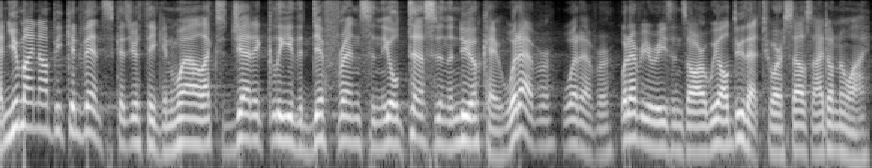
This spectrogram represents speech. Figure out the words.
And you might not be convinced because you're thinking, well, exegetically, the difference in the Old Testament and the New, okay, whatever, whatever, whatever your reasons are. We all do that to ourselves, and I don't know why.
